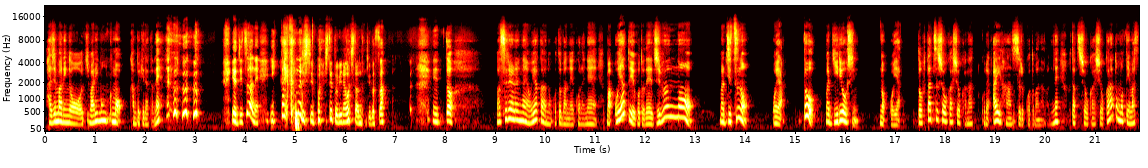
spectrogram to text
始まりの決まり文句も完璧だったね。いや、実はね、一回かなり失敗して撮り直したんだけどさ。えっと、忘れられない親からの言葉ね、これね、まあ、親ということで自分の、まあ、実の親と、まあ、義両親の親と2つ紹介しようかな。これ相反する言葉なのでね、2つ紹介しようかなと思っています。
